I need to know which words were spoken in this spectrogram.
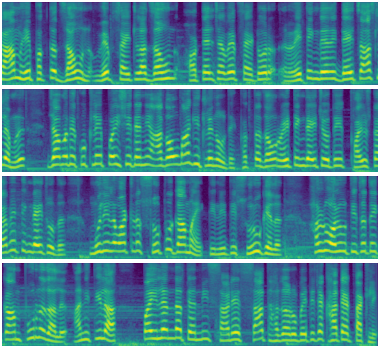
काम हे फक्त जाऊन वेबसाईटला जाऊन हॉटेलच्या वेबसाईटवर रेटिंग दे द्यायचं असल्यामुळे ज्यामध्ये कुठले पैसे त्यांनी आगाऊ मागितले नव्हते. फक्त जाऊन रेटिंग द्यायची होती फाईव्ह स्टार रेटिंग द्यायचं होतं. मुलीला वाटलं सोपं काम आहे. तिने ती सुरू केलं. हळूहळू तिचं ते काम पूर्ण झालं आणि तिला पहिल्यांदा त्यांनी साडेसात हजार रुपये तिच्या खात्यात टाकले.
